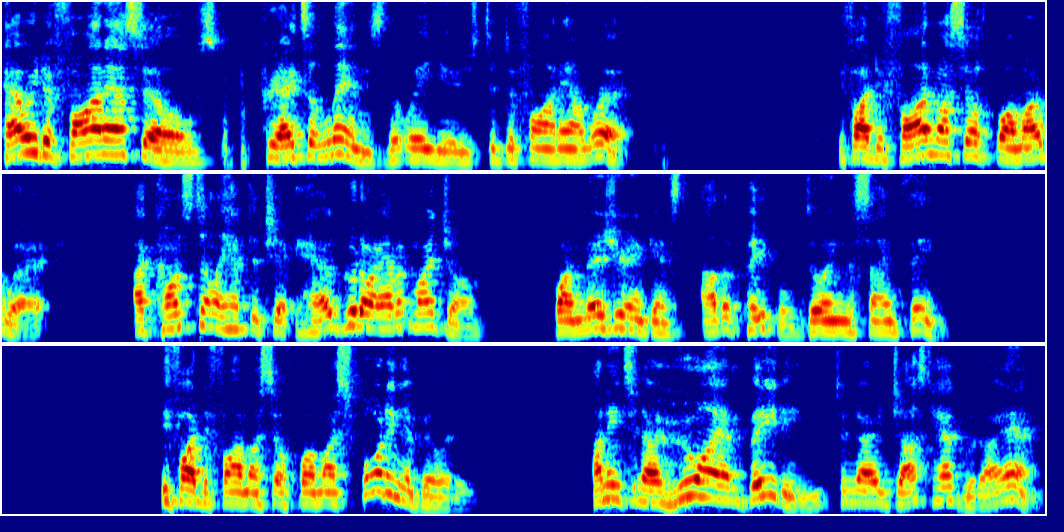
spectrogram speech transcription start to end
How we define ourselves creates a lens that we use to define our worth. If I define myself by my work, I constantly have to check how good I am at my job by measuring against other people doing the same thing. If I define myself by my sporting ability, I need to know who I am beating to know just how good I am.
